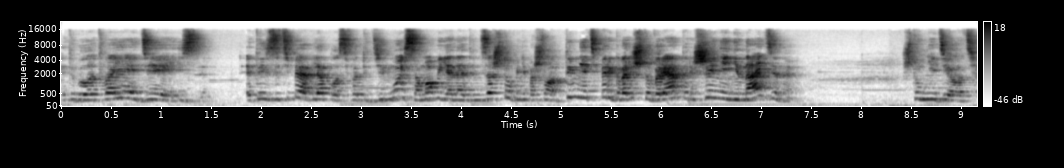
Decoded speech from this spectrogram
Это была твоя идея, из... это из-за тебя вляпалась в это дерьмо, и сама бы я на это ни за что бы не пошла. Ты мне теперь говоришь, что варианты решения не найдены? Что мне делать?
